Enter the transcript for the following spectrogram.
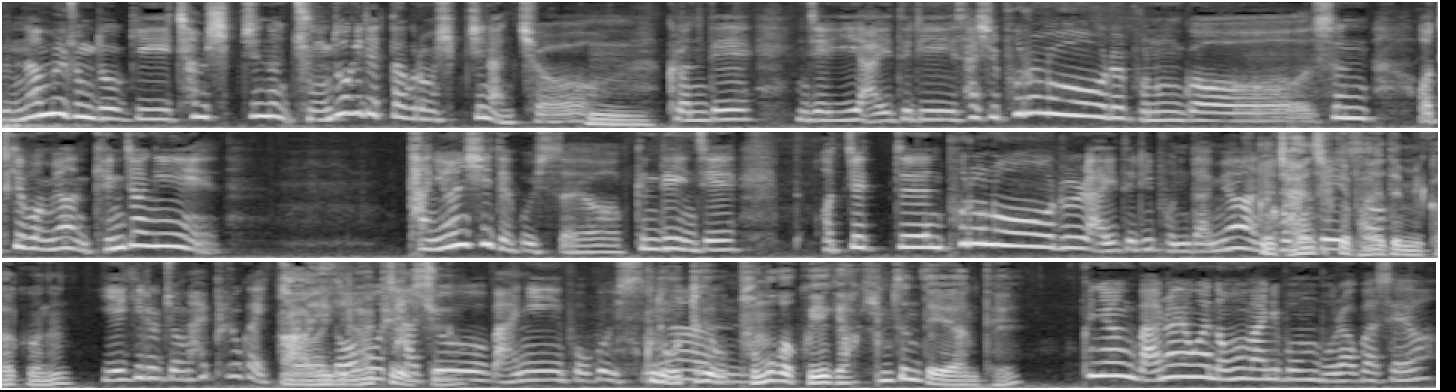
음란물 중독이 참 쉽지는 중독이 됐다 그러면 쉽진 않죠. 음. 그런데 이제 이 아이들이 사실 포르노를 보는 것은 어떻게 보면 굉장히 당연시 되고 있어요. 근데 이제 어쨌든 포르노를 아이들이 본다면 거기에 자연스럽게 봐야 됩니까? 그거는? 얘기를 좀 할 필요가 있죠. 아, 너무 자주 있어요. 많이 보고 있으면 근데 어떻게 부모가 그 얘기 하기 힘든데 애한테 그냥 만화 영화 너무 많이 보면 뭐라고 하세요?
